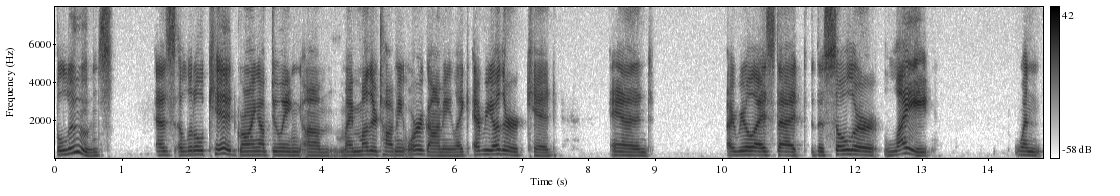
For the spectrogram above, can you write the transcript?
balloons. As a little kid growing up doing um, my mother taught me origami like every other kid. And i realized that the solar light when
